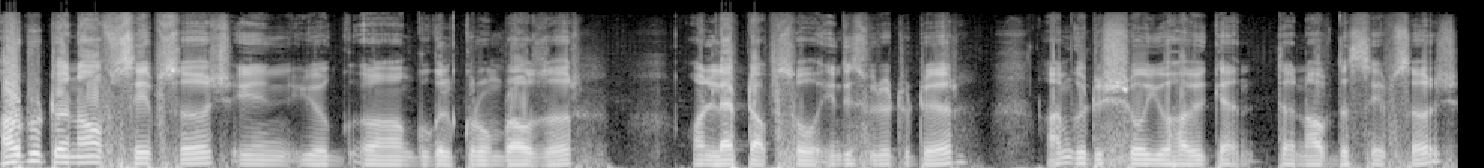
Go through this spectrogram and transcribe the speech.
how to turn off safe search in your uh, google chrome browser on laptop? So in this video tutorial i'm going to show you how you can turn off the safe search.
